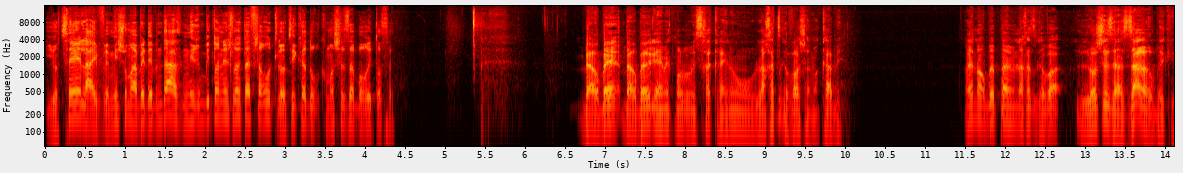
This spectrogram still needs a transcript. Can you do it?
יוצא אליי ומישהו מאבד עמדה, אז ניר ביטון יש לו את האפשרות להוציא כדור, כמו שזבורית עושה. בהרבה, בהרבה רגעים אתמול במשחק ראינו לחץ גבוה של מכבי. ראינו הרבה פעמים לחץ גבוה, לא שזה עזר הרבה, כי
